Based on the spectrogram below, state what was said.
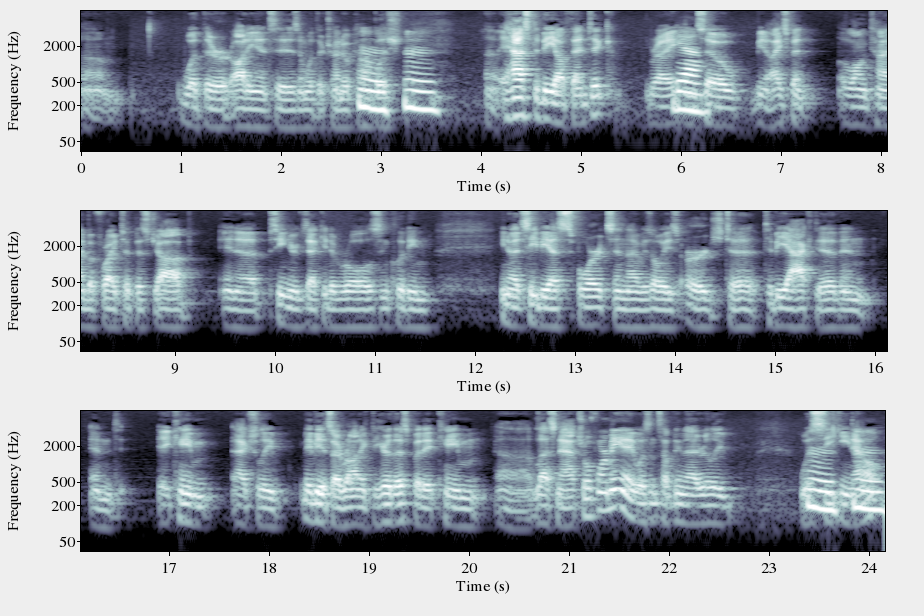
um, what their audience is and what they're trying to accomplish. Mm, mm. Uh, it has to be authentic, right? Yeah. And so you know, I spent a long time before I took this job in a senior executive roles, including you know at CBS Sports, and I was always urged to to be active, and and it came actually maybe it's ironic to hear this, but it came uh, less natural for me. It wasn't something that I really was mm, seeking mm. out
